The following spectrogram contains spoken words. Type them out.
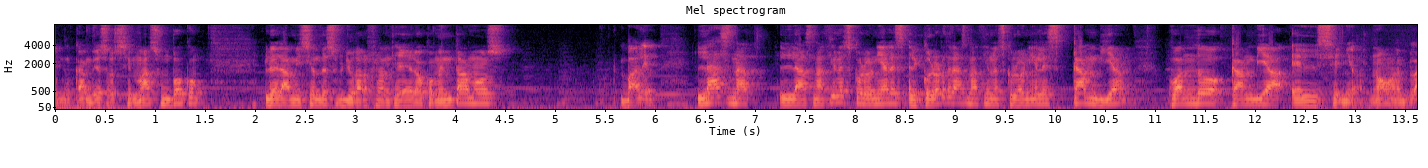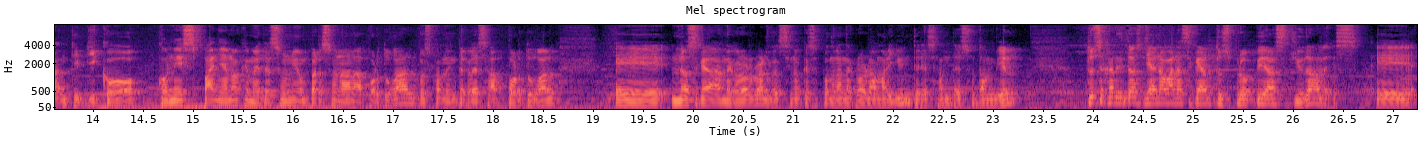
un cambio eso sin más un poco. Lo de la misión de subyugar Francia ya lo comentamos. Vale, las, naciones coloniales, el color de las naciones coloniales cambia cuando cambia el señor, ¿no? En plan típico con España, ¿no? Que metes unión personal a Portugal, pues cuando integres a Portugal eh, no se quedarán de color verde, sino que se pondrán de color amarillo. Interesante eso también. Tus ejércitos ya no van a saquear tus propias ciudades. Eh,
